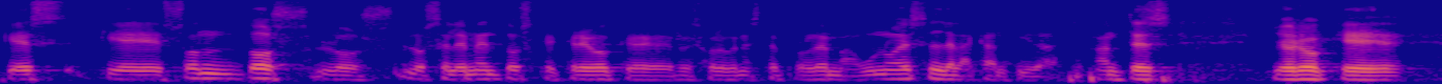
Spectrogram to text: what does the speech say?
que, es, que son dos los elementos que creo que resuelven este problema. Uno es el de la cantidad. Antes yo creo que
